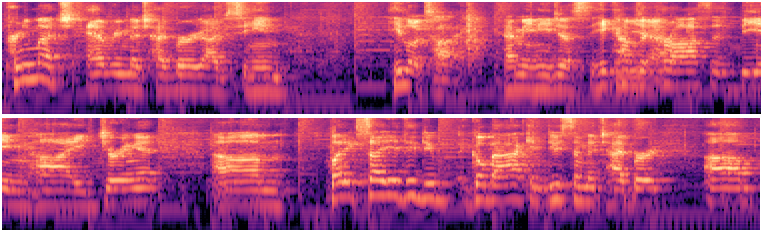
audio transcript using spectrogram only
pretty much every Mitch Hedberg I've seen, he looks high. I mean, he just he comes Yeah. across as being high during it. Um, but excited to do go back and do some Mitch Hedberg. Um,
